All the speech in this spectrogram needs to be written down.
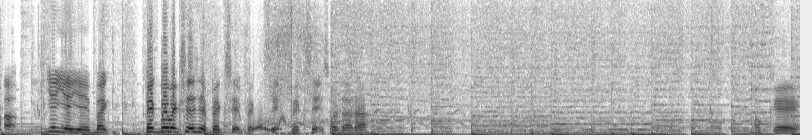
Uh, ya ya ya, baik. Back back back sih, back sih, back sih, back saudara. Oke.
